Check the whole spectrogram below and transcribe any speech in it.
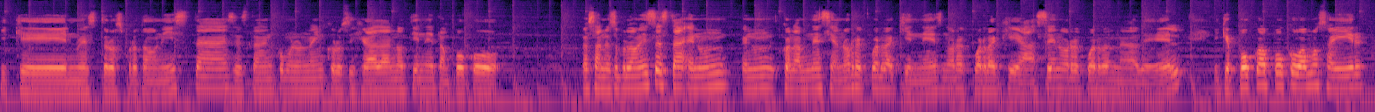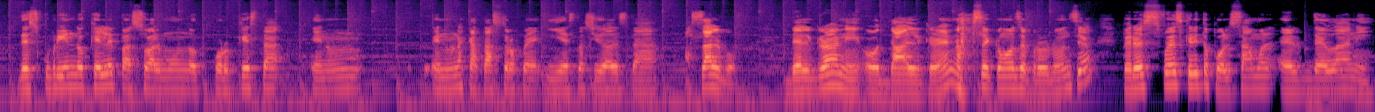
y que nuestros protagonistas están como en una encrucijada, no tiene tampoco... O sea, nuestro protagonista está en un, en un, con amnesia, no recuerda quién es, no recuerda qué hace, no recuerda nada de él. Y que poco a poco vamos a ir descubriendo qué le pasó al mundo, por qué está en, un, en una catástrofe y esta ciudad está a salvo. Delgrani o Dalgren, no sé cómo se pronuncia, pero es, fue escrito por Samuel L. Delany.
